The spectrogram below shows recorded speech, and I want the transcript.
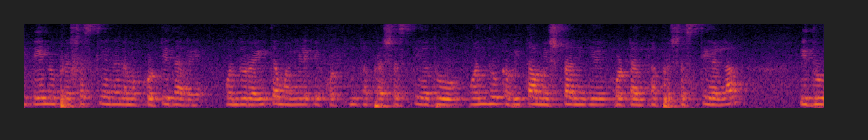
ಇದೇನು ಪ್ರಶಸ್ತಿಯನ್ನು ನಮಗೆ ಕೊಟ್ಟಿದ್ದಾರೆ. ಒಂದು ರೈತ ಮಹಿಳೆಗೆ ಕೊಟ್ಟಂಥ ಪ್ರಶಸ್ತಿ ಅದು, ಒಂದು ಕವಿತಾ ಮಿಶ್ರಾನಿಗೆ ಕೊಟ್ಟಂಥ ಪ್ರಶಸ್ತಿ ಅಲ್ಲ. ಇದು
